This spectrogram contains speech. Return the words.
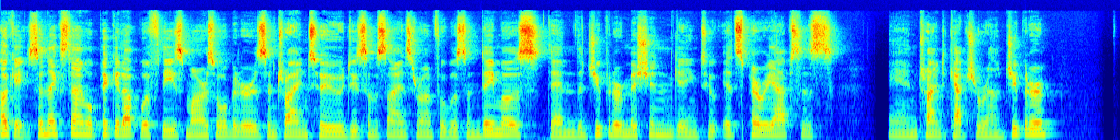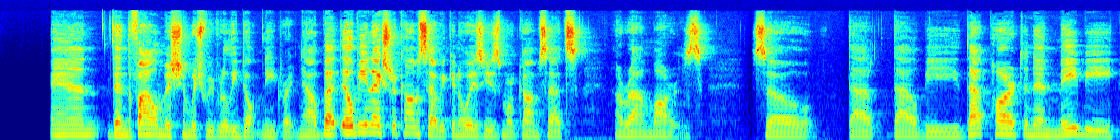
Okay, so next time we'll pick it up with these Mars orbiters and trying to do some science around Phobos and Deimos, then the Jupiter mission getting to its periapsis and trying to capture around Jupiter. And then the final mission, which we really don't need right now, but it'll be an extra ComSat. We can always use more ComSats around Mars. So that, that'll be that part, and then maybe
